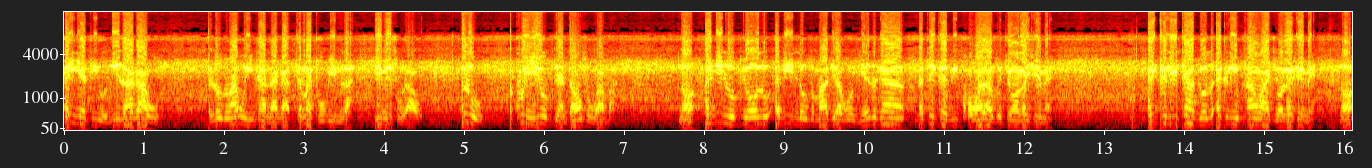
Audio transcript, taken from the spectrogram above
အဲ့ဒီရက်တီကိုနေသားကကိုအလုံသမားဝင်ကြီးဌာနကဓမ္မထိုးပေးမလားပြီးမယ်ဆိုတာကိုအဲ့လိုအခွင့်အရေးကိုပြန်တောင်းဆိုပါမှာနော်အဲ့ဒီလိုပြောလို့အဲ့ဒီအလုံသမားတယောက်ကိုရဲစခန်းလက်ထိတ်ကပ်ပြီးခေါ်သွားတာဆိုကျွန်တော်လိုက်ရှင်းမယ် အဲ့ကလေးထားပြောလို့အဲ့ကလေးဖမ်းသွားကျွန်တော်လိုက်ခဲ့မယ်နော်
